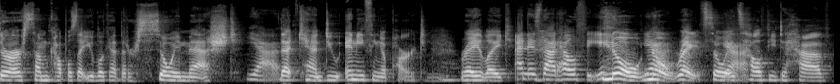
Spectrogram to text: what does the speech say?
there are some couples that you look at that are so enmeshed yeah. that can't do anything apart, mm-hmm. right? Like And is that healthy? No, yeah. no, right. So yeah. it's healthy to have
